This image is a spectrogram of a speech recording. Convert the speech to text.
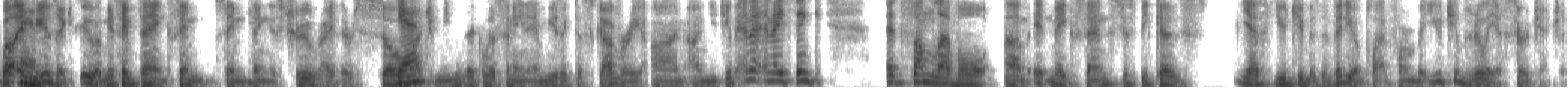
well and um, music too. I mean same thing same same thing is true right? There's so yeah. much music listening and music discovery on on youtube. And, and i think at some level um, it makes sense just because yes youtube is a video platform but youtube's really a search engine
